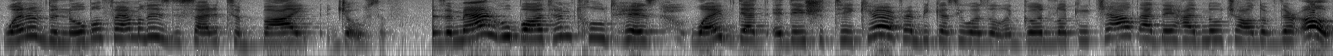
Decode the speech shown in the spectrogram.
one of the noble families decided to buy Joseph. The man who bought him told his wife that they should take care of him because he was a good looking child and they had no child of their own.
